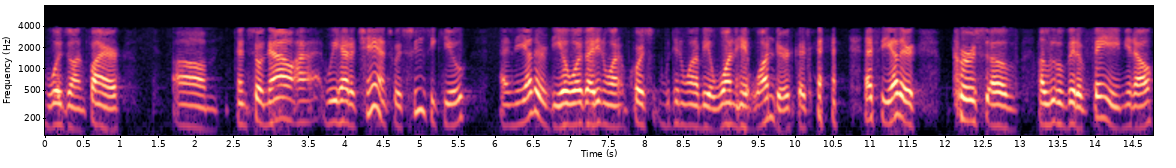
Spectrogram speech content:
woods on fire. Um, and so now I, we had a chance with Susie Q and the other deal was I didn't want, of course, didn't want to be a one-hit wonder because that's the other curse of a little bit of fame, you know.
